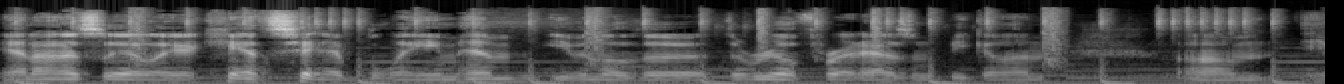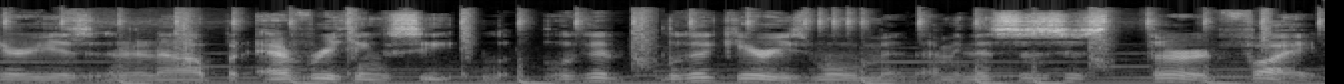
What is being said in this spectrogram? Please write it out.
And honestly, like I can't say I blame him, even though the, the real threat hasn't begun. Um, here he is in and out, but everything. See, look at look at Garry's movement. I mean, this is his third fight.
